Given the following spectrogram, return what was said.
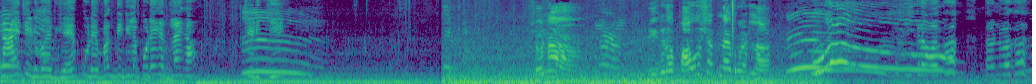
नाही चिडवत घे. पुढे बघ दीदीला पुढे घेतलाय का? चिडकी. शोना इकडं पाऊसच नाही पडला. तोंड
